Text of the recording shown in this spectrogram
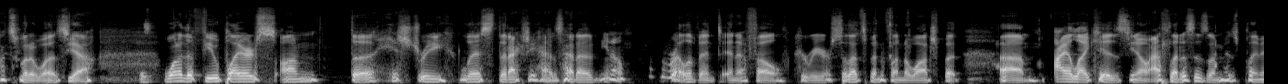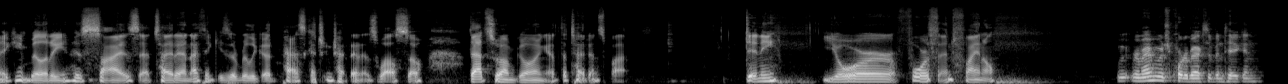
That's what it was. Yeah, one of the few players on the history list that actually has had a you know relevant NFL career. So that's been fun to watch. But um, I like his you know athleticism, his playmaking ability, his size at tight end. I think he's a really good pass catching tight end as well. So that's who I'm going at the tight end spot. Denney, your fourth and final. Remember which quarterbacks have been taken?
